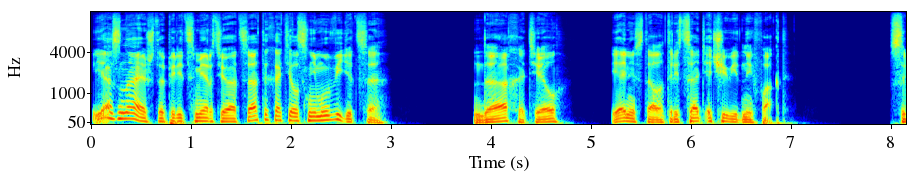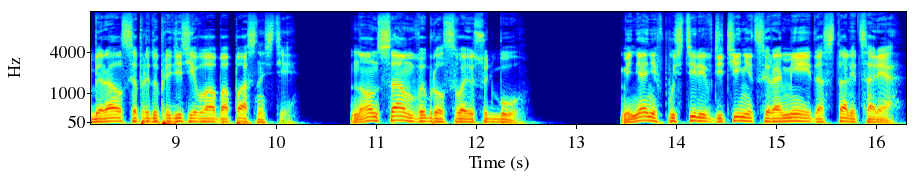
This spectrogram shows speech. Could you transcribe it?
я знаю, что перед смертью отца ты хотел с ним увидеться». «Да, хотел». Я не стал отрицать очевидный факт. Собирался предупредить его об опасности, но он сам выбрал свою судьбу. Меня не впустили в детинец и ромеи достали царя.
